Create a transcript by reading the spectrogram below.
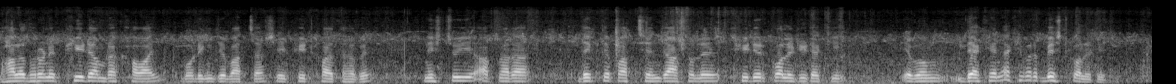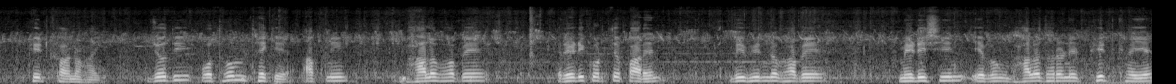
ভালো ধরনের ফিড আমরা খাওয়াই। বোর্ডিং যে বাচ্চা, সেই ফিড খাওয়াতে হবে। নিশ্চয়ই আপনারা দেখতে পাচ্ছেন যে আসলে ফিডের কোয়ালিটিটা কী এবং দেখেন একেবারে বেস্ট কোয়ালিটির ফিড খাওয়ানো হয়। যদি প্রথম থেকে আপনি ভালোভাবে রেডি করতে পারেন। বিভিন্নভাবে মেডিসিন এবং ভালো ধরনের ফিড খাইয়ে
